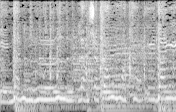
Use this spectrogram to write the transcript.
لمن لو شكوت إليه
